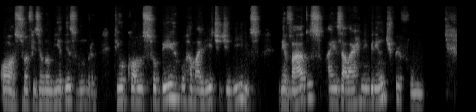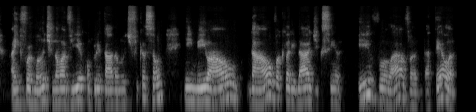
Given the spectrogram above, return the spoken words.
Ó, oh, sua fisionomia deslumbra. Tem o colo soberbo ramalhete de lírios nevados a exalar inebriante perfume. A informante não havia completado a notificação e, em meio à da alva claridade que se evolava da tela,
